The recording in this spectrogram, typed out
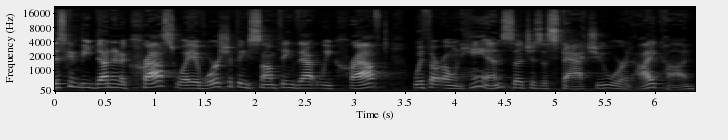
This can be done in a crass way of worshiping something that we craft with our own hands, such as a statue or an icon,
